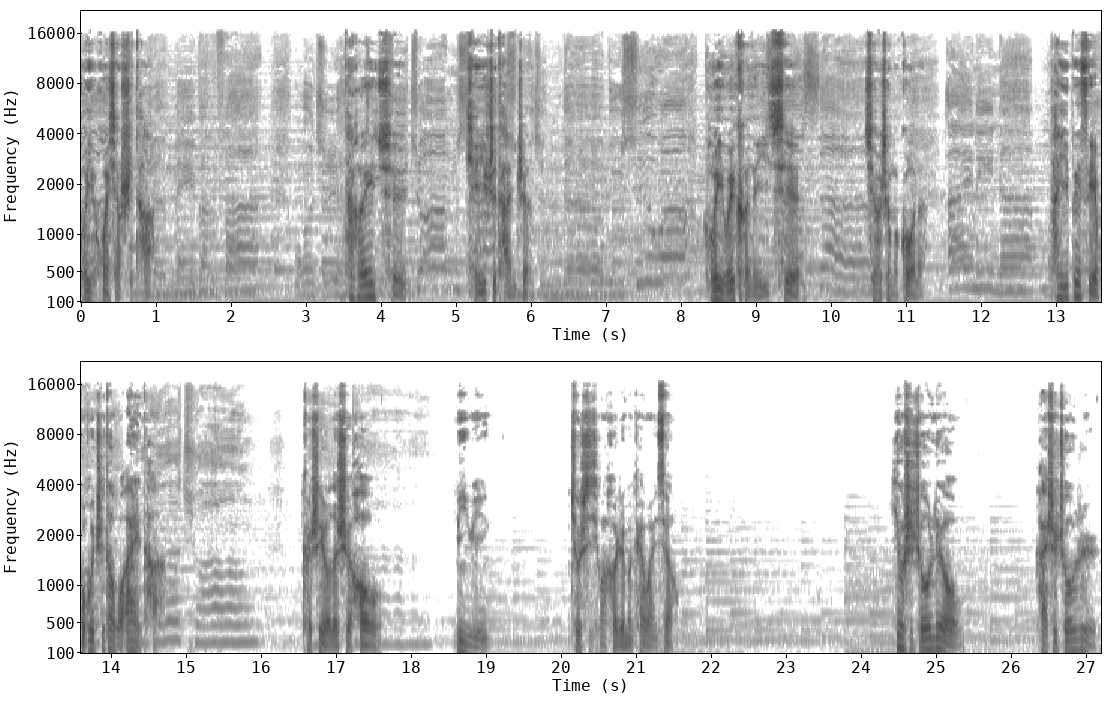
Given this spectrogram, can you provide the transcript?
我也幻想是他。他和 H 也一直谈着，我以为可能一切就要这么过了，他一辈子也不会知道我爱他。可是有的时候，命运就是喜欢和人们开玩笑。又是周六，还是周日，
